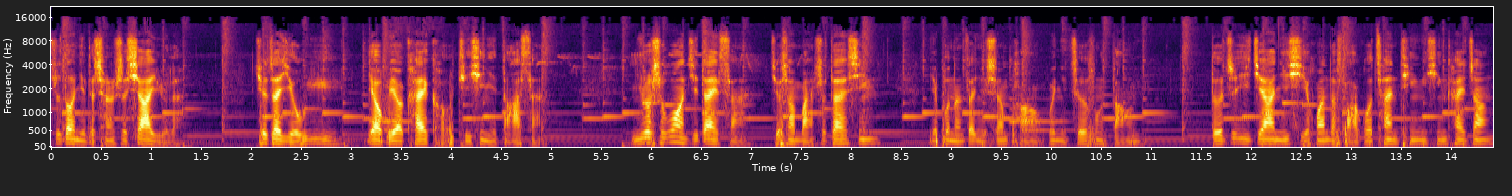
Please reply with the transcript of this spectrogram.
知道你的城市下雨了，却在犹豫要不要开口提醒你打伞。你若是忘记带伞，就算满是担心，也不能在你身旁为你遮风挡雨。得知一家你喜欢的法国餐厅新开张，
